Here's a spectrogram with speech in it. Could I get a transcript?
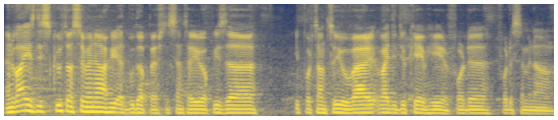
And why is this Scruton seminar here at Budapest in Central Europe is uh, important to you? Why, why did you came here for the for the seminar?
